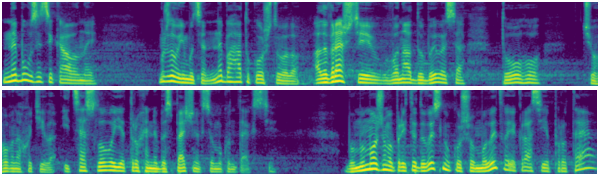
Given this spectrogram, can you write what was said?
не був зацікавлений. Можливо, йому це небагато коштувало, але врешті вона добилася того, чого вона хотіла. І це слово є трохи небезпечне в цьому контексті. Бо ми можемо прийти до висновку, що молитва якраз є про те,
